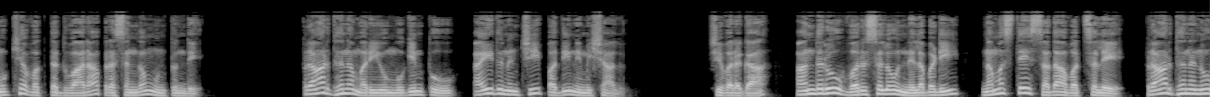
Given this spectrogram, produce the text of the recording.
ముఖ్య వక్త ద్వారా ప్రసంగం ఉంటుంది. ప్రార్థన మరియు ముగింపు ఐదు నుంచి పది నిమిషాలు. చివరగా అందరూ వరుసలో నిలబడి నమస్తే సదా వత్సలే ప్రార్థనను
